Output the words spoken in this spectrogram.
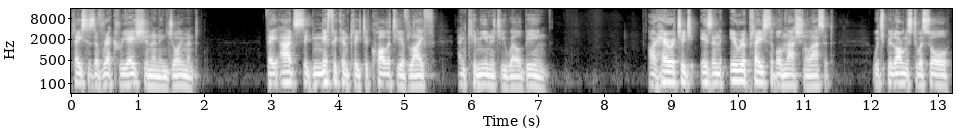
places of recreation and enjoyment. They add significantly to quality of life and community well being. Our heritage is an irreplaceable national asset which belongs to us all,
